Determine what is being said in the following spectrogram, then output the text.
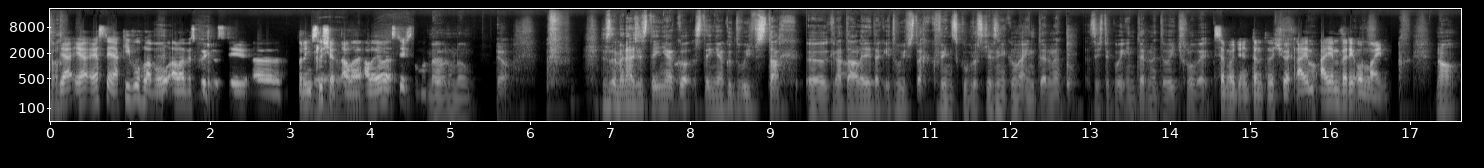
To? Já, já, jasně, já kývu hlavou, ale ve skutečnosti uh, to není Jo, slyšet, jo, ale, jo. ale jo, jasně, že pamatuju. No, no, no, jo. To znamená, že stejně jako, stejně jako tvůj vztah eh, k Natálii, tak i tvůj vztah k Finsku prostě vznikl na internetu. Jsi takový internetový člověk. Jsem hodně internetový člověk. I am, No. I am very online. No,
